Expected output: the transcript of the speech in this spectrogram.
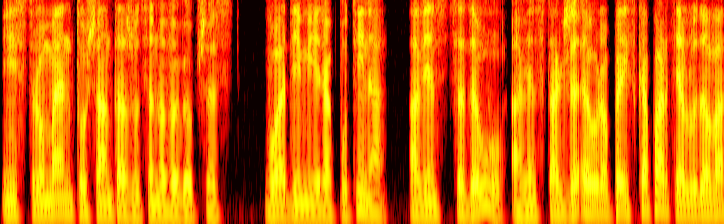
instrumentu szantażu cenowego przez Władimira Putina, a więc CDU, a więc także Europejska Partia Ludowa.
